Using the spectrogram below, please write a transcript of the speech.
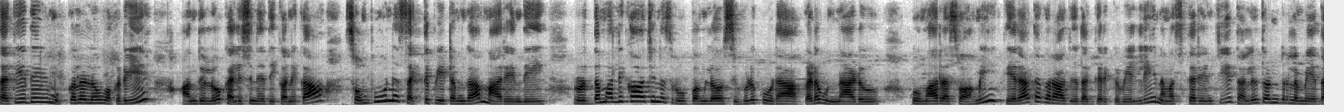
సతీదేవి ముక్కలలో ఒకటి అందులో కలిసినది కనుక సంపూర్ణ శక్తిపీఠంగా మారింది. వృద్ధ మల్లికార్జున రూపంలో శివుడు కూడా అక్కడ ఉన్నాడు. కుమారస్వామి కిరాతకరాజు దగ్గరికి వెళ్ళి నమస్కరించి తల్లిదండ్రుల మీద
